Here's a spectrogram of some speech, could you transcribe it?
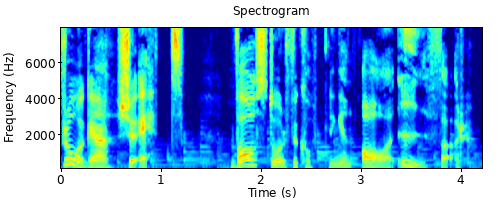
Fråga 21. Vad står förkortningen AI för?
